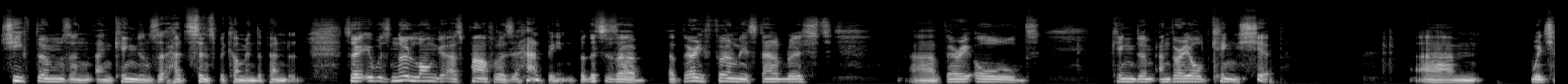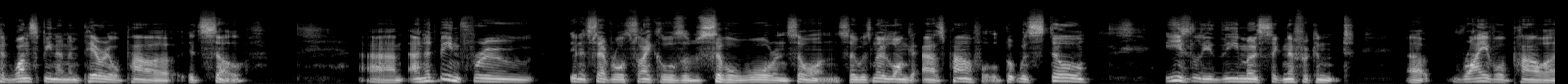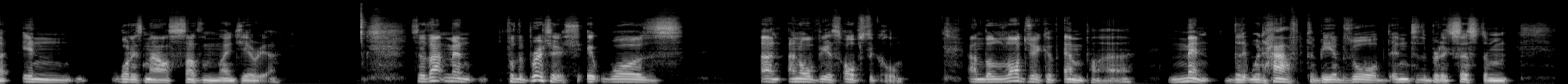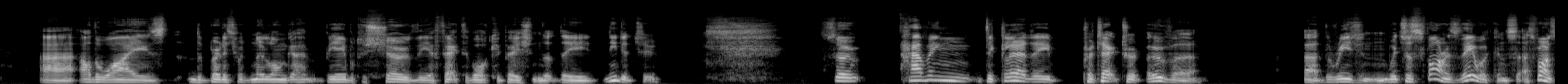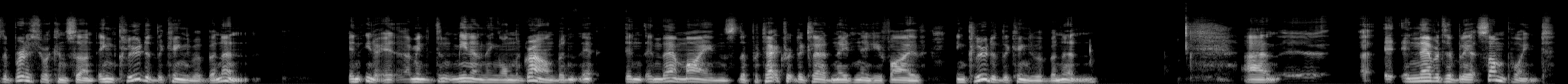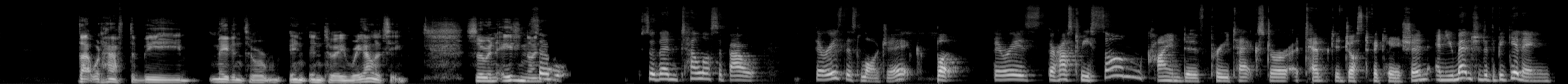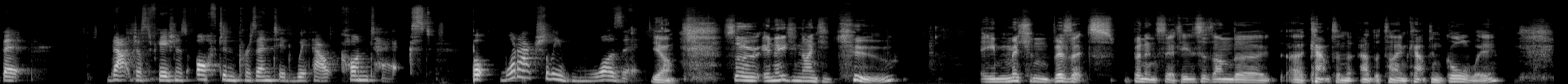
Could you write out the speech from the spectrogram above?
chiefdoms and, and kingdoms that had since become independent. So it was no longer as powerful as it had been. But this is a, a very firmly established, uh, very old kingdom and very old kingship, um, which had once been an imperial power itself um, and had been through you know several cycles of civil war and so on. So was no longer as powerful, but was still easily the most significant uh, rival power in what is now southern Nigeria. So that meant for the British, it was an, an obvious obstacle. And the logic of empire meant that it would have to be absorbed into the British system. Uh, otherwise, the British would no longer be able to show the effective occupation that they needed to. So, having declared a protectorate over uh, the region, which, as far as they were concerned, as far as the British were concerned, included the Kingdom of Benin. In you know, it, I mean, it didn't mean anything on the ground, but in in their minds, the protectorate declared in 1885 included the Kingdom of Benin. And uh, inevitably, at some point, that would have to be made into a in, into a reality. So in 1890. So, so then tell us about there is this logic, but there is there has to be some kind of pretext or attempted justification and you mentioned at the beginning that that justification is often presented without context but what actually was it? Yeah. So in 1892 a mission visits Benin City. This is under a captain at the time, Captain Galway,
